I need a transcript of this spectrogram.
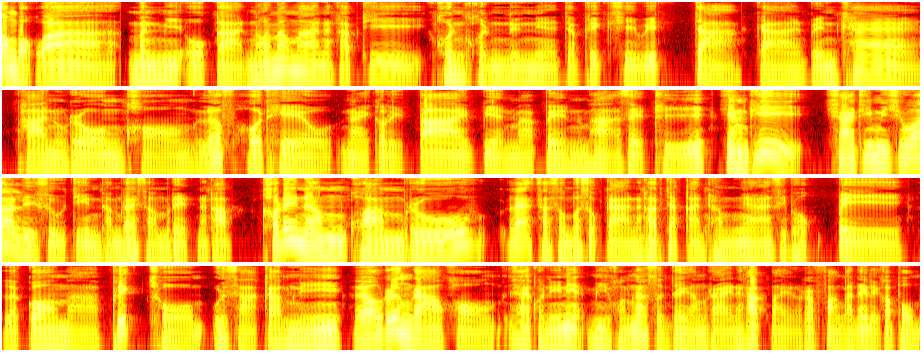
ต้องบอกว่ามันมีโอกาสน้อยมากๆนะครับ ที่คนคนหนึ่งเนี่ยจะพลิกชีวิตจากการเป็นแค่พานโรงของ Love Hotel ในเกาหลีใต้เปลี่ยนมาเป็นมหาเศรษฐี อย่างที่ชายที่มีชื่อว่าลีซูจินทำได้สำเร็จนะครับเขาได้นำความรู้และสะสมประสบการณ์นะครับ จากการทำงาน 16 ปี แล้วก็มาพลิกโฉมอุตสาหกรรมนี้ แล้วเรื่องราวของชายคนนี้เนี่ยมีความน่าสนใจอย่างไรนะครับ ไปรับฟังกันได้เลยครับผม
